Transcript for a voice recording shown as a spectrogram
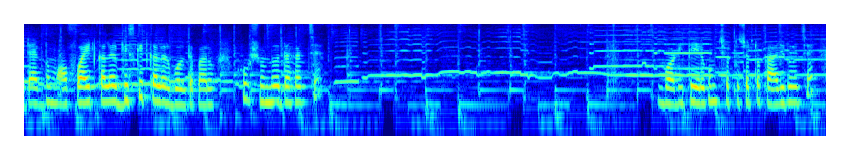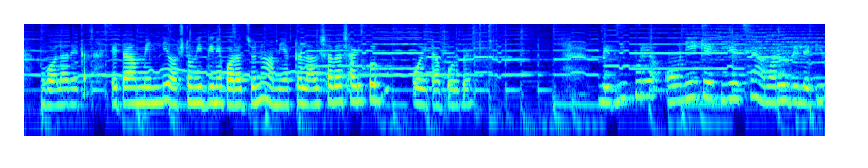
এটা একদম off white colour biscuit colour বলতে পারো। খুব সুন্দর দেখাচ্ছে। বডিতে এরকম ছোট্ট ছোট্ট কাজ রয়েছে গলার এটা। এটা মেনলি অষ্টমীর দিনে পরার জন্য আমি একটা লাল সাদা শাড়ি পরবো, ও এটা পরবে। মেদিনীপুরে অনেকে গিয়েছে, আমারও রিলেটিভ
